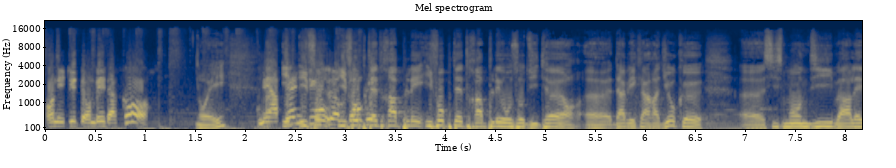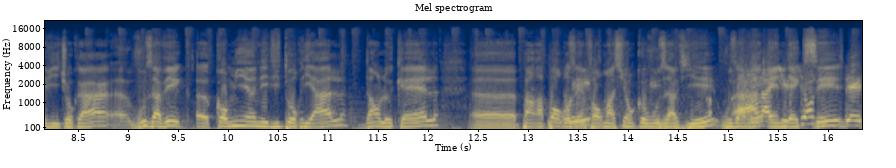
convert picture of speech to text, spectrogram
On était tombé d'accord. Oui. Mais à Il, peine il faut, il peut-être rappeler, il faut peut-être rappeler aux auditeurs euh, Radio que euh, Sismondi Barlev Ichoka, euh, vous avez euh, commis un éditorial dans lequel, euh, par rapport aux Oui. informations que vous aviez, vous à la avez indexé, des,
